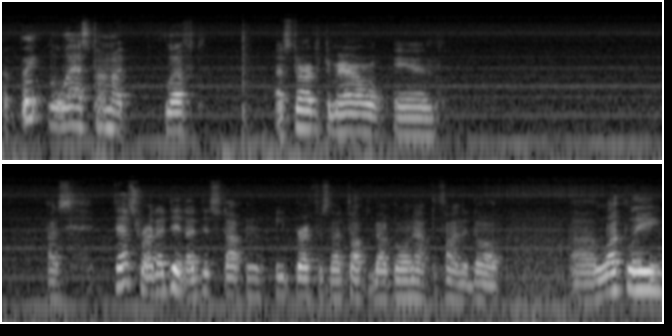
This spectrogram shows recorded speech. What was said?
I think the last time I left, I started the Camaro and I was, that's right, I did. I did stop and eat breakfast and I talked about going out to find the dog. Uh, luckily,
